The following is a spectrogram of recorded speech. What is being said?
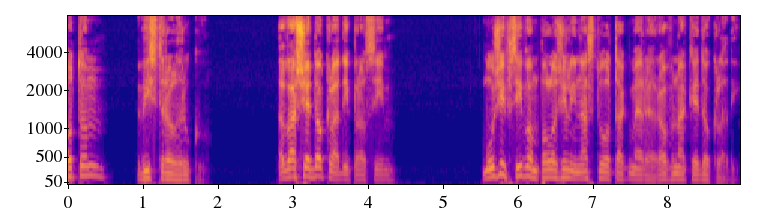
Potom vystrel ruku. Vaše doklady, prosím. Muži v sivom položili na stôl takmer rovnaké doklady.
